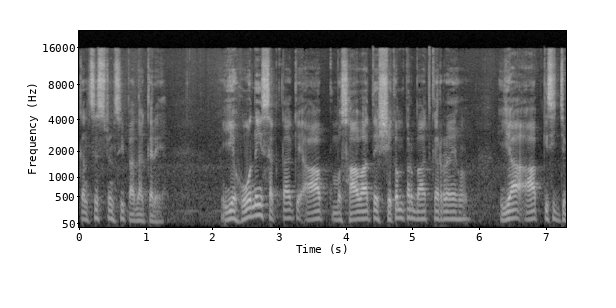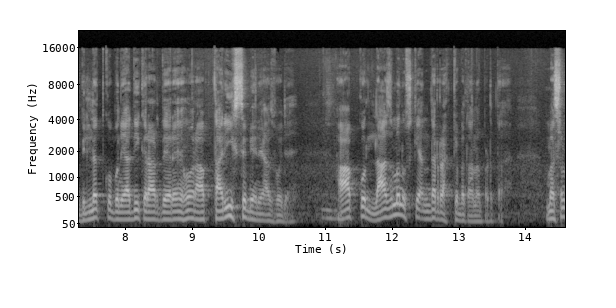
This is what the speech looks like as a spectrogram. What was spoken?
کنسسٹنسی پیدا کرے۔ یہ ہو نہیں سکتا کہ آپ مساوات شکم پر بات کر رہے ہوں یا آپ کسی جبلت کو بنیادی قرار دے رہے ہوں اور آپ تاریخ سے بے نیاز ہو جائیں۔ آپ کو لازماً اس کے اندر رکھ کے بتانا پڑتا ہے۔ مثلا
